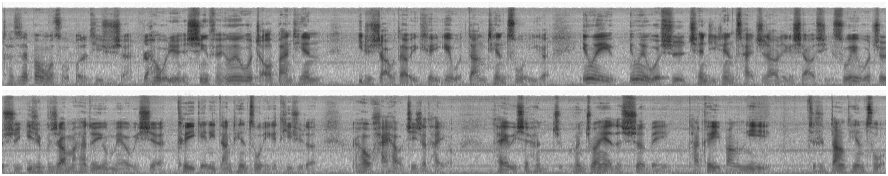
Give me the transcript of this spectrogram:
他在帮我做我的 T 恤衫，然后我有点兴奋，因为我找了半天，一直找不到也可以给我当天做一个。因为因为我是前几天才知道这个消息，所以我就是一直不知道马哈顿有没有一些可以给你当天做一个 T 恤的。然后还好，这着他有，他有一些很很专业的设备，他可以帮你就是当天做。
